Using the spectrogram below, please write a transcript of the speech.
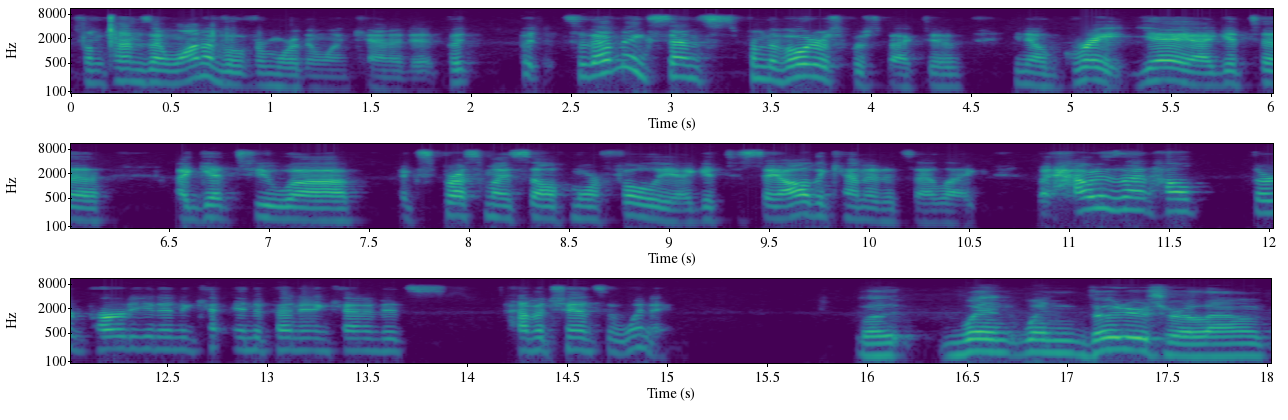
sometimes I want to vote for more than one candidate, but but so that makes sense from the voter's perspective. You know, great, yay! I get to I get to uh, express myself more fully. I get to say all the candidates I like. But how does that help third-party and independent candidates have a chance of winning? Well, when when voters are allowed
